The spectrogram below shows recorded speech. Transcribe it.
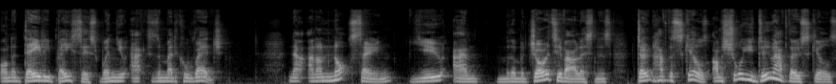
on a daily basis when you act as a medical reg. Now, and I'm not saying you and the majority of our listeners don't have the skills. I'm sure you do have those skills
